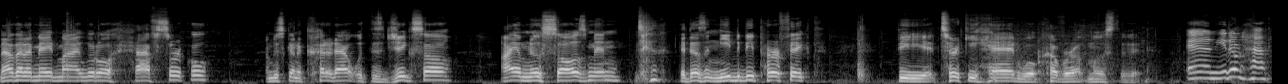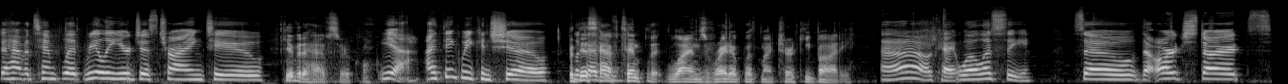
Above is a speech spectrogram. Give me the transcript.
Now that I made my little half circle, I'm just gonna cut it out with this jigsaw. I am no sawsman. it doesn't need to be perfect. The turkey head will cover up most of it. And you don't have to have a template. Really, you're just trying to... Give it a half circle. Yeah, I think we can show. But Look, this I've half been... template lines right up with my turkey body. Oh, okay. Well, let's see. So the arch starts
